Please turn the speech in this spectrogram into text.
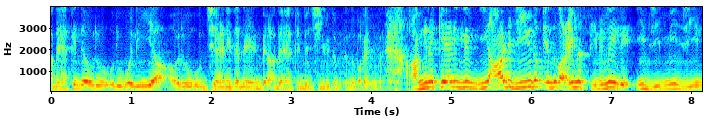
അദ്ദേഹത്തിന്റെ ഒരു ഒരു വലിയ ഒരു ജേണി തന്നെയുണ്ട് അദ്ദേഹത്തിന്റെ ജീവിതം എന്ന് പറയുന്നത്. അങ്ങനെയൊക്കെയാണെങ്കിലും ഈ ആട് ജീവിതം എന്ന് പറയുന്ന സിനിമയിൽ ഈ ജിമ്മി ജീൻ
